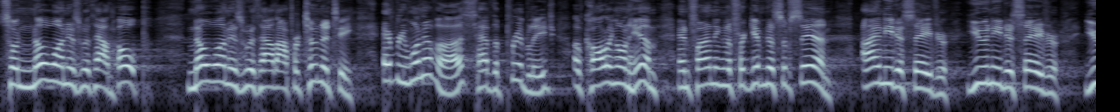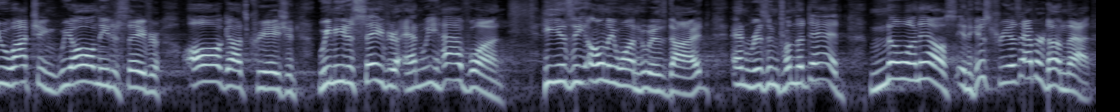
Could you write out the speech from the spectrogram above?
So no one is without hope. No one is without opportunity. Every one of us have the privilege of calling on Him and finding the forgiveness of sin. I need a Savior. You need a Savior. You watching, we all need a Savior. All God's creation, we need a Savior, and we have one. He is the only one who has died and risen from the dead. No one else in history has ever done that.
